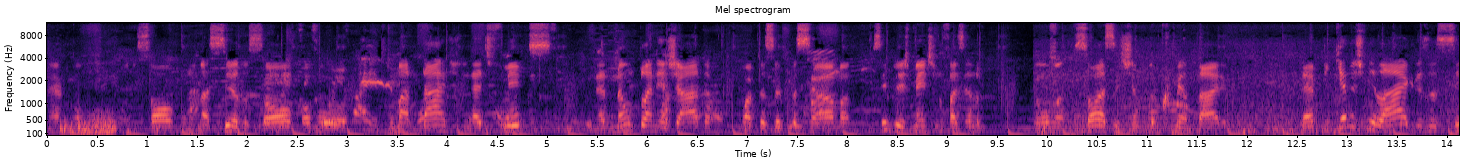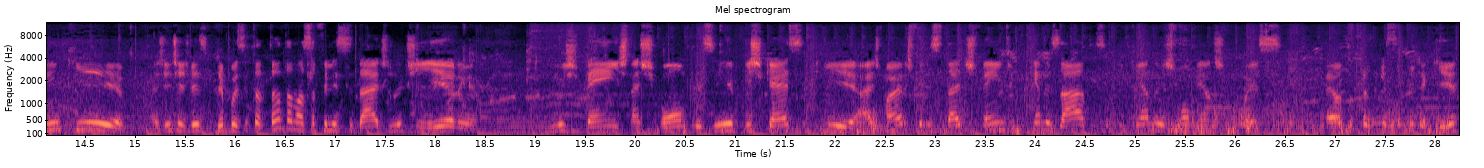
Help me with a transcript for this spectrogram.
né? Como o sol, como o nascer do sol, como uma tarde de Netflix né? não planejada com a pessoa que você ama, simplesmente não fazendo nenhuma, só assistindo documentário. É, pequenos milagres assim que a gente às vezes deposita tanta nossa felicidade no dinheiro, nos bens, nas compras e esquece que as maiores felicidades vêm de pequenos atos e pequenos momentos como esse. É, eu estou fazendo esse vídeo aqui,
